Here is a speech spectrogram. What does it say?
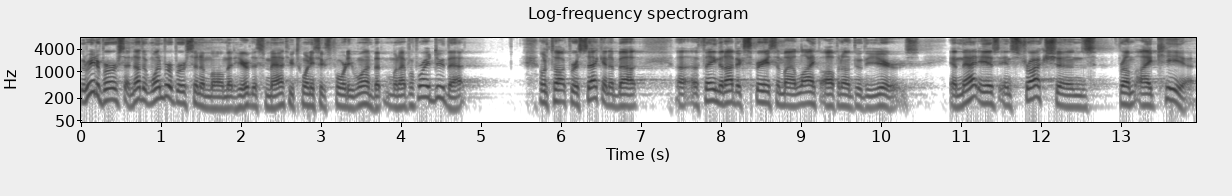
I'm going to read a verse, another one more verse in a moment here. This is Matthew 26, 41. But when I, before I do that, I want to talk for a second about uh, a thing that I've experienced in my life off and on through the years and that is instructions from IKEA.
